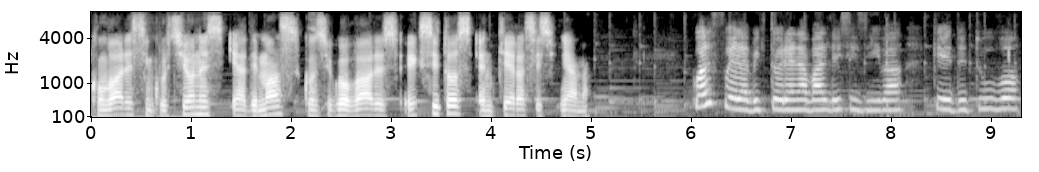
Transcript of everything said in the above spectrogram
con varias incursiones y además consiguió varios éxitos en tierra siciliana. ¿Cuál fue la victoria naval decisiva que detuvo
